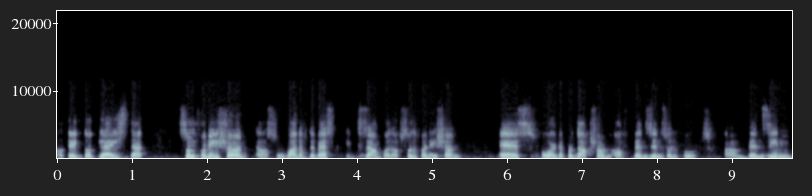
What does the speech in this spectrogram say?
Now take note guys that sulfonation, uh, so one of the best example of sulfonation is for the production of benzene sulfur, uh, benzene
